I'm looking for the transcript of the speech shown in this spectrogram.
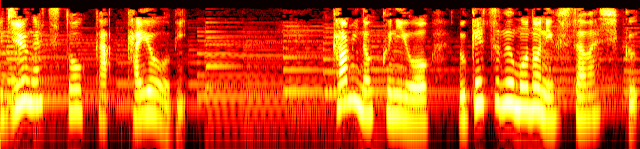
10月10日火曜日。神の国を受け継ぐ者にふさわしく。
